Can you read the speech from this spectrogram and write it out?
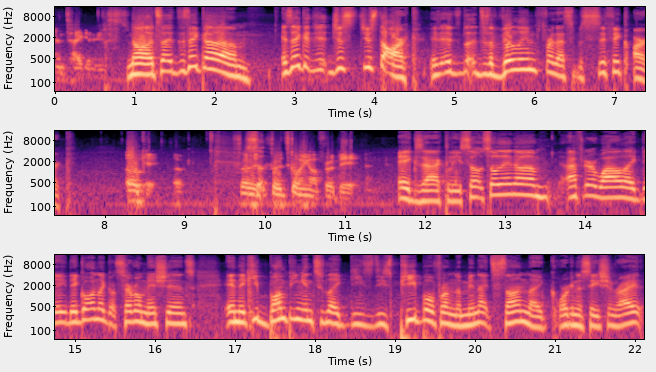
antagonist? No, it's like it's like um, it's like a, j- just just the arc. It, it's it's the villain for that specific arc. Okay, okay. So, So- so, it's going on for a bit. Exactly. So so then um after a while like they they go on like several missions and they keep bumping into like these these people from the Midnight Sun like organization, right?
